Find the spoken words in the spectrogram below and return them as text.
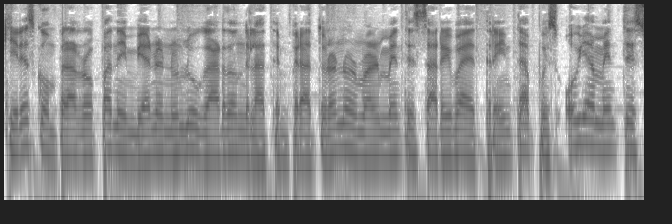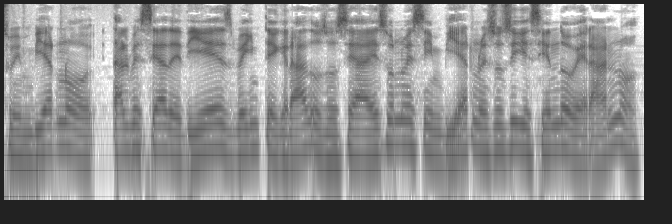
quieres comprar ropa de invierno en un lugar donde la temperatura normalmente está arriba de 30, pues obviamente su invierno tal vez sea de 10, 20 grados. O sea, eso no es invierno, eso sigue siendo verano.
